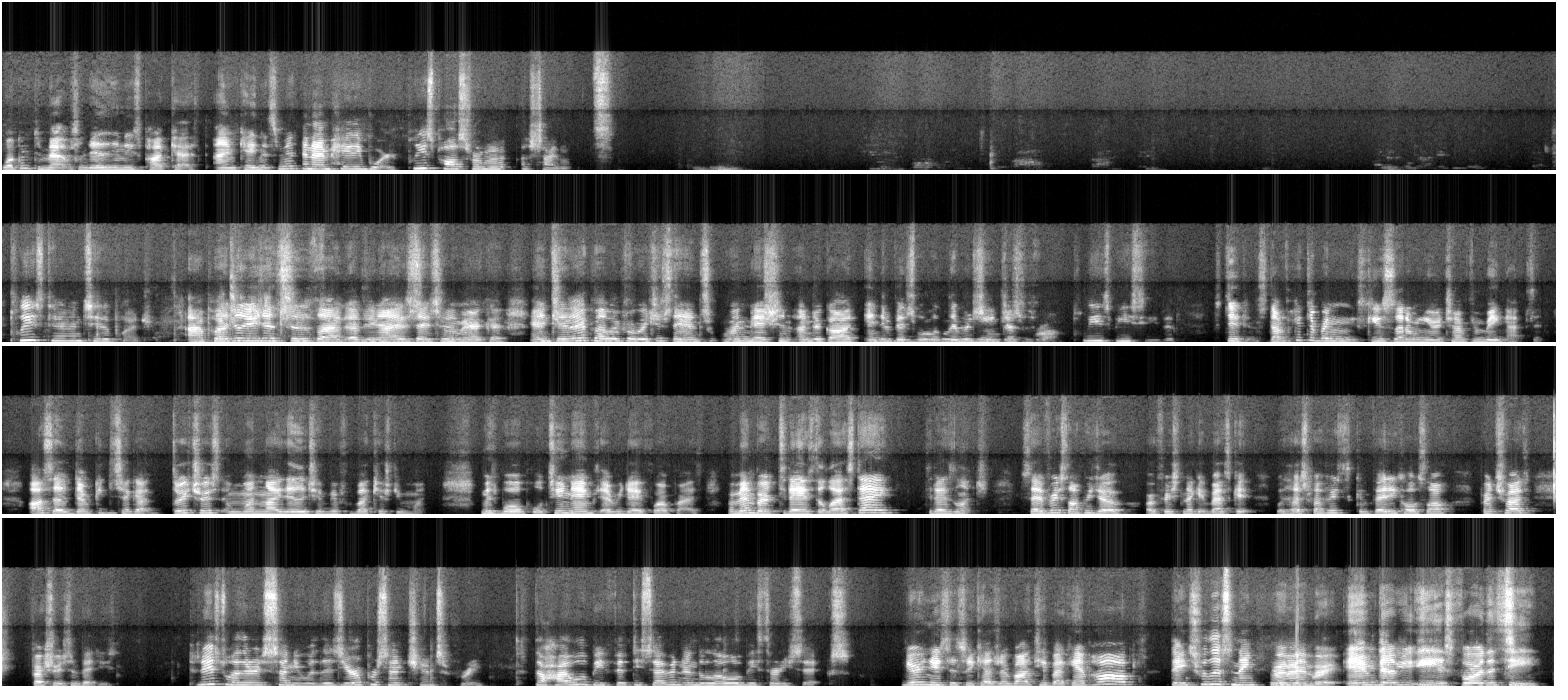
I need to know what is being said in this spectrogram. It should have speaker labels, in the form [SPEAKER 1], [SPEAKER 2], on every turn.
[SPEAKER 1] Welcome to Maps and Daily News Podcast. I'm Caden Smith.
[SPEAKER 2] And I'm Haley Board. Please pause for a moment of silence. Please stand and say the pledge.
[SPEAKER 1] I pledge allegiance to the flag of the United States of America and to the republic for which it stands, one nation, under God, indivisible, with liberty and justice for all.
[SPEAKER 2] Please be seated.
[SPEAKER 1] Students, don't forget to bring an excuse letter when you return from being absent. Also, don't forget to check out Three Truths and One Lie Daily Trivia for Black History Month. Ms. Bull will pull two names every day for a prize. Remember, today is the last day. Today's lunch. Savory Sloppy Joe or fish nugget basket with hush puppies, confetti coleslaw, french fries, fresh fruits and veggies.
[SPEAKER 2] Today's weather is sunny with a 0% chance of rain. The high will be 57 and the low will be 36.
[SPEAKER 1] Your news this week has been brought to you by Camp Hobbs.
[SPEAKER 2] Thanks for listening.
[SPEAKER 1] Remember, MWE is for the T.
